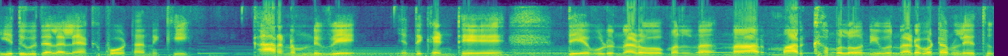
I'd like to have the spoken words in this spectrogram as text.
ఎదుగుదల లేకపోవటానికి కారణం నువ్వే. ఎందుకంటే దేవుడు నడవమన్న నా మార్గములో నీవు నడవటం లేదు.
